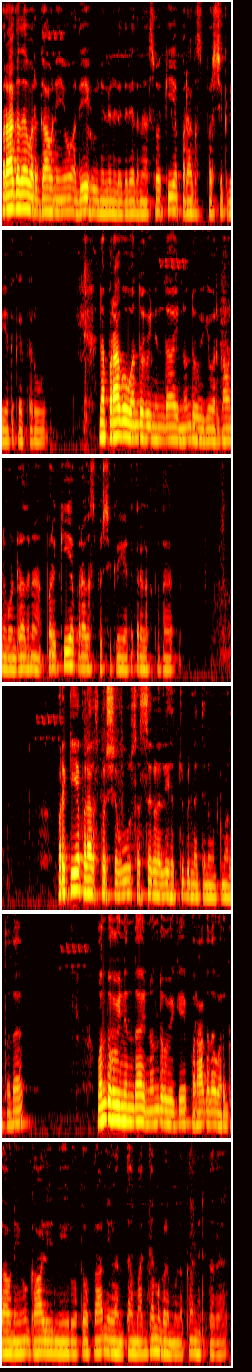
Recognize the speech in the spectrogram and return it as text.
ಪರಾಗದ ವರ್ಗಾವಣೆಯು ಅದೇ ಹೂವಿನಲ್ಲಿ ನಡೆದರೆ ಅದನ್ನು ಸ್ವಕೀಯ ಪರಾಗಸ್ಪರ್ಶ ಕ್ರಿಯೆ ಅಂತ ಕರೀತಾರೆ ನಾ ಪರಾಗವು ಒಂದು ಹೂವಿನಿಂದ ಇನ್ನೊಂದು ಹೂವಿಗೆ ವರ್ಗಾವಣೆಗೊಂಡ್ರೆ ಅದನ್ನು ಪರಕೀಯ ಪರಾಗಸ್ಪರ್ಶ ಕ್ರಿಯೆ ಅಂತ ಕರೆಯಲಾಗ್ತದೆ. ಪರಕೀಯ ಪರಾಗಸ್ಪರ್ಶವು ಸಸ್ಯಗಳಲ್ಲಿ ಹೆಚ್ಚು ಭಿನ್ನತೆಯನ್ನು ಉಂಟು ಮಾಡ್ತದೆ ಒಂದು ಹೂವಿನಿಂದ ಇನ್ನೊಂದು ಹೂವಿಗೆ ಪರಾಗದ ವರ್ಗಾವಣೆಯು ಗಾಳಿ, ನೀರು ಅಥವಾ ಪ್ರಾಣಿಗಳಂಥ ಮಾಧ್ಯಮಗಳ ಮೂಲಕ ನಡೀತದೆ.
